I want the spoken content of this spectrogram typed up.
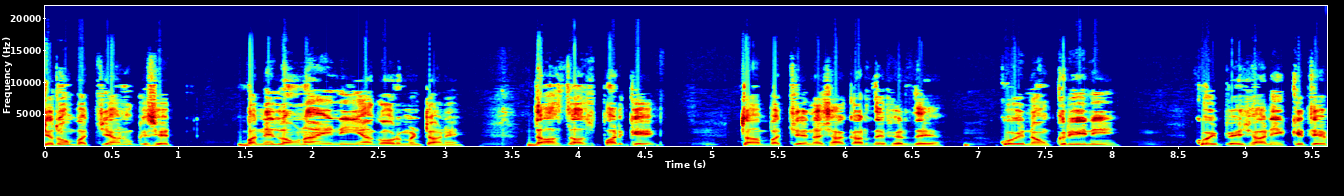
ਜਦੋਂ ਬੱਚਿਆਂ ਨੂੰ ਕਿਸੇ ਬੰਨੇ ਲਾਉਣਾ ਹੀ ਨਹੀਂ ਆ ਗਵਰਨਮੈਂਟਾਂ ਨੇ 10-10 ਪੜ੍ਹ ਕੇ ਤਾਂ ਬੱਚੇ ਨਸ਼ਾ ਕਰਦੇ ਫਿਰਦੇ ਆ। ਕੋਈ ਨੌਕਰੀ ਨਹੀਂ, ਕੋਈ ਪੇਸ਼ਾ ਨਹੀਂ, ਕਿਤੇ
